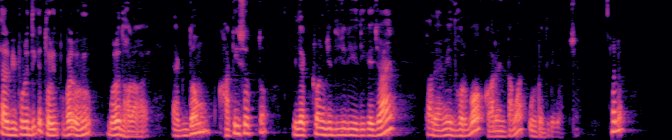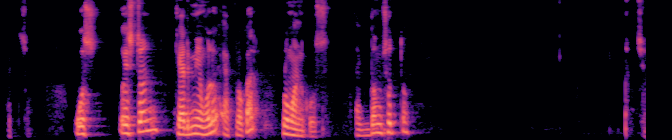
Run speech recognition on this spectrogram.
তার বিপরীত দিকে তড়িৎ প্রবাহ বলে ধরা হয়। একদম খাঁটি সত্য, ইলেকট্রন যদি যদি এদিকে যায়, তাহলে আমি ধরবো কারেন্ট আমার উল্টো দিকে যাচ্ছে। হলো? আচ্ছা। ওয়েস্টার্ন ক্যাডমিয়াম হলো এক প্রকার প্রমাণ কোষ। একদম সত্য। আচ্ছা।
